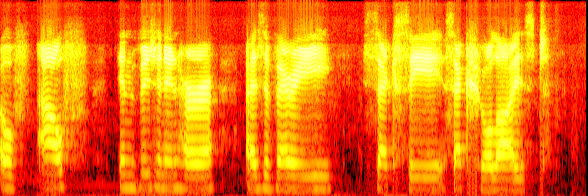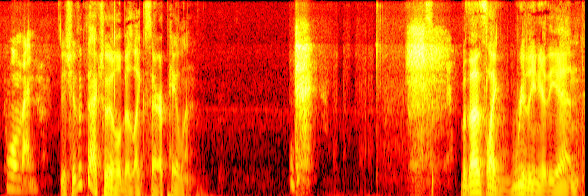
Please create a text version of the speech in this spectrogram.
of Alf envisioning her as a very sexy, sexualized woman. Yeah, she looked actually a little bit like Sarah Palin. but that's like really near the end.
